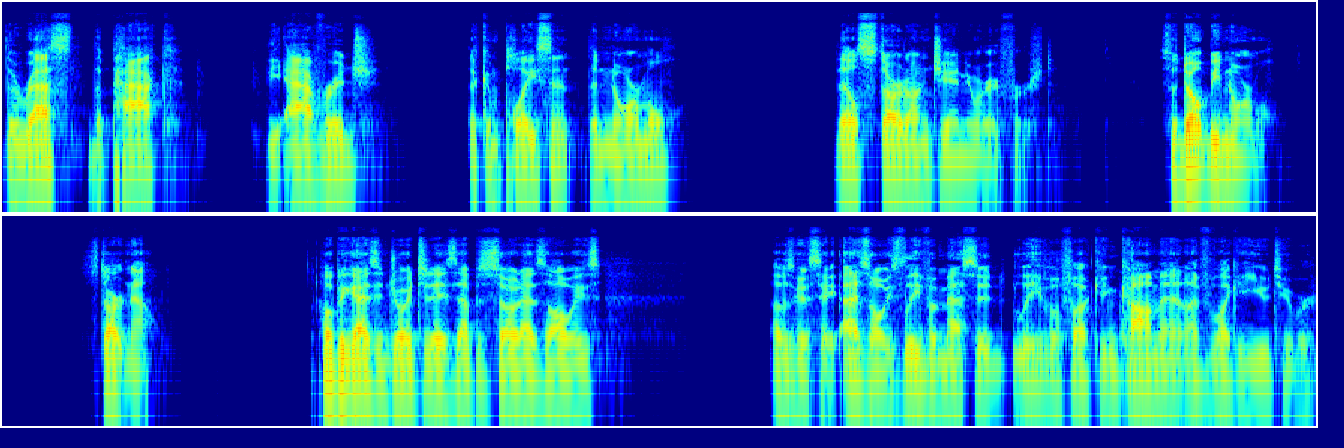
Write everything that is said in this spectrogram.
The rest, the pack, the average, the complacent, the normal, they'll start on January 1st. So don't be normal. Start now. Hope you guys enjoyed today's episode. As always, I was going to say, as always, leave a message, leave a fucking comment. I'm like a YouTuber.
